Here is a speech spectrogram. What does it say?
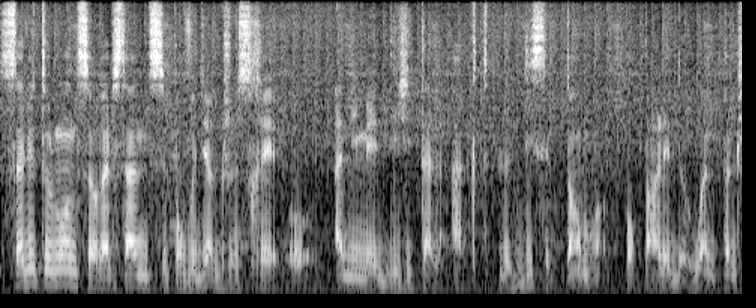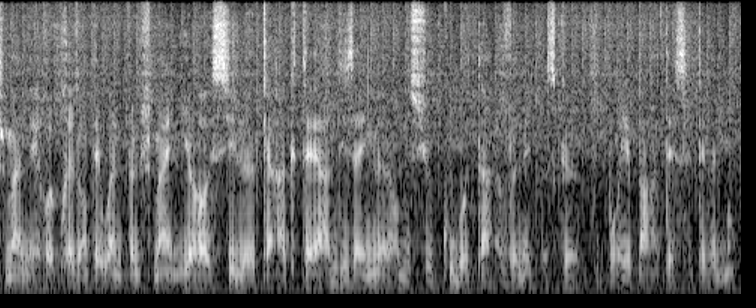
Salut tout le monde, c'est Orelsan. C'est pour vous dire que je serai au Anime Digital Act le 10 septembre pour parler de One Punch Man et représenter One Punch Man. Il y aura aussi le caractère designer Monsieur Kubota. Venez parce que vous pourriez pas rater cet événement.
